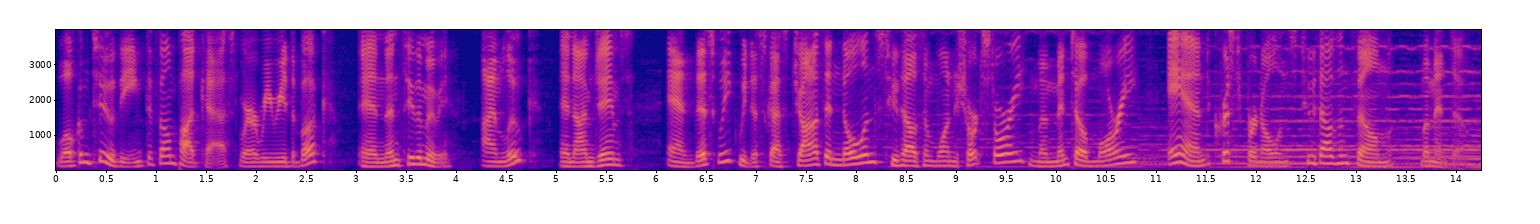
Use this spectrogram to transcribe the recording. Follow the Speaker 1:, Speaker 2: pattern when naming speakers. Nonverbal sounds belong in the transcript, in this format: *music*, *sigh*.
Speaker 1: Welcome to the Ink to Film podcast, where we read the book.
Speaker 2: And then see the movie.
Speaker 1: I'm Luke,
Speaker 2: And I'm James.
Speaker 1: and this week we discuss Jonathan Nolan's 2001 short story, Memento Mori, and Christopher Nolan's 2000 film, Memento.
